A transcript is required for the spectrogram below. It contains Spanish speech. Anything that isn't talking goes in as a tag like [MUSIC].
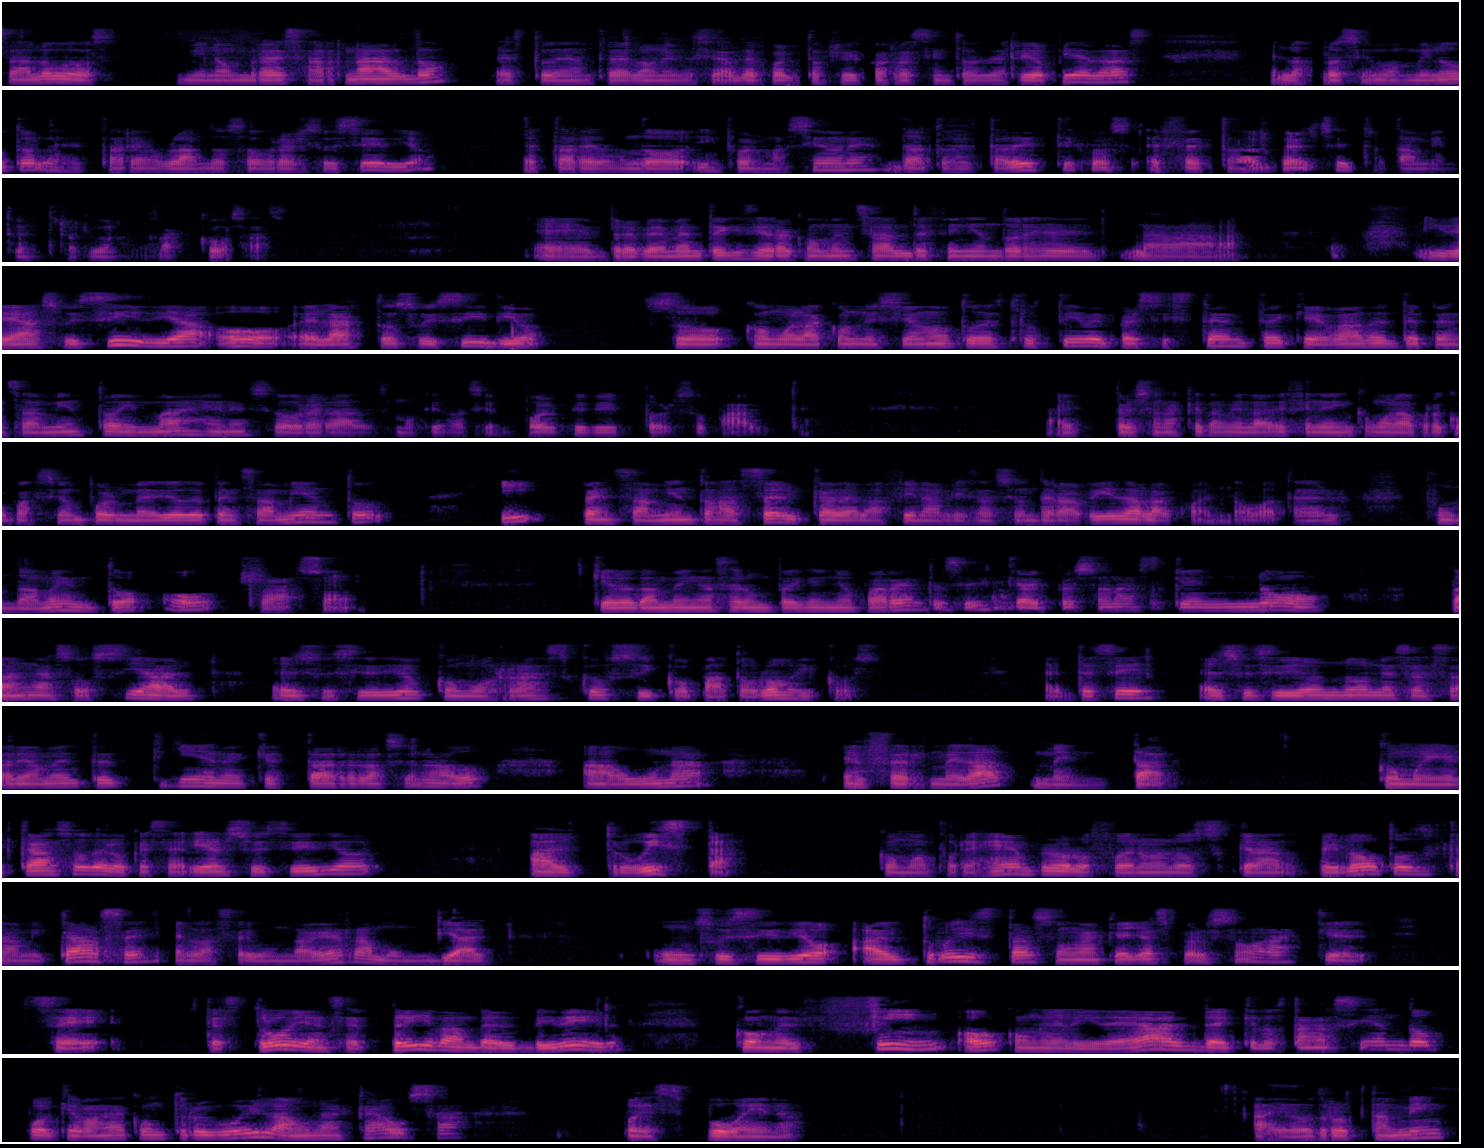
Saludos, mi nombre es Arnaldo, estudiante de la Universidad de Puerto Rico, recinto de Río Piedras. En los próximos minutos les estaré hablando sobre el suicidio, les estaré dando informaciones, datos estadísticos, efectos adversos y tratamiento entre algunas de las cosas. Eh, brevemente quisiera comenzar definiéndoles la idea suicidia o el acto suicidio como la condición autodestructiva y persistente que va desde pensamientos a imágenes sobre la desmotivación por vivir por su parte. Hay personas que también la definen como la preocupación por medio de pensamientos y pensamientos acerca de la finalización de la vida, la cual no va a tener fundamento o razón. Quiero también hacer un pequeño paréntesis que hay personas que no van a asociar el suicidio como rasgos psicopatológicos. Es decir, el suicidio no necesariamente tiene que estar relacionado a una enfermedad mental, como en el caso de lo que sería el suicidio altruista, como por ejemplo lo fueron los pilotos kamikaze en la Segunda Guerra Mundial. Un suicidio altruista son aquellas personas que se destruyen, se privan del vivir con el fin o con el ideal de que lo están haciendo porque van a contribuir a una causa pues buena. Hay otro también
